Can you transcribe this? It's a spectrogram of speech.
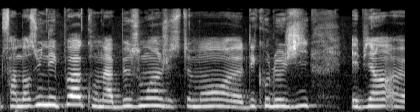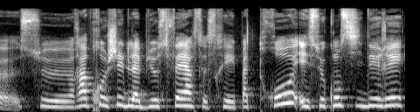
enfin, dans une époque où on a besoin justement euh, d'écologie, eh bien, euh, se rapprocher de la biosphère, ce serait pas trop, et se considérer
